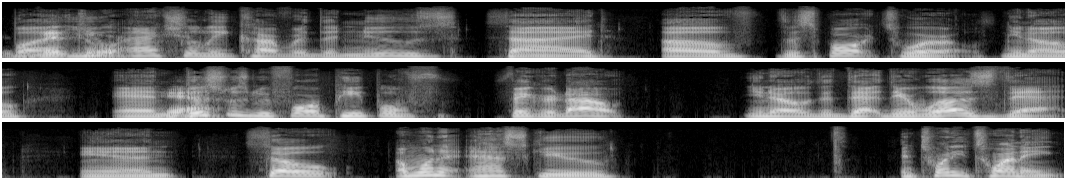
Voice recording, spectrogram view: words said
But mentor. you actually covered the news side of the sports world, you know, and yeah. this was before people f- figured out, you know, that, that there was that. And so I want to ask you in 2020,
